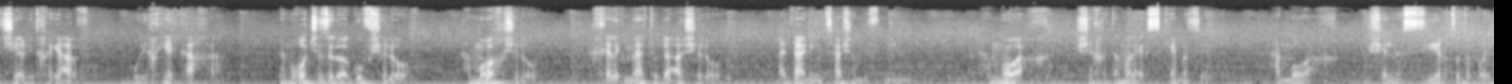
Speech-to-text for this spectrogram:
את שארית חייו הוא יחיה ככה, למרות שזה לא הגוף שלו, המוח שלו, חלק מהתודעה שלו, עדיין נמצא שם בפנים. המוח שחתם על ההסכם הזה, המוח של נשיא ארצות הברית.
